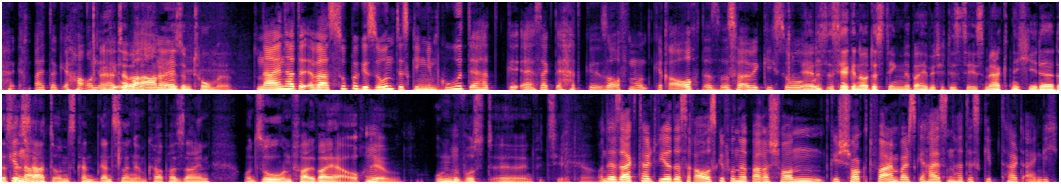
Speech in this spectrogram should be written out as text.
weitergehauen er in die Oberarme. Aber keine Symptome. Nein, hatte, er war super gesund, das ging mhm. ihm gut. Er hat, er sagt, er hat gesoffen und geraucht. Also mhm. es war wirklich so. Ja, das ist ja genau das Ding. Ne? Bei Hepatitis C, es merkt nicht jeder, dass genau. er es hat und es kann ganz lange im Körper sein. Und so ein Fall war er auch. Mhm. Der unbewusst äh, infiziert. Ja. Und er sagt halt, wie er das herausgefunden hat, war er schon geschockt, vor allem weil es geheißen hat, es gibt halt eigentlich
